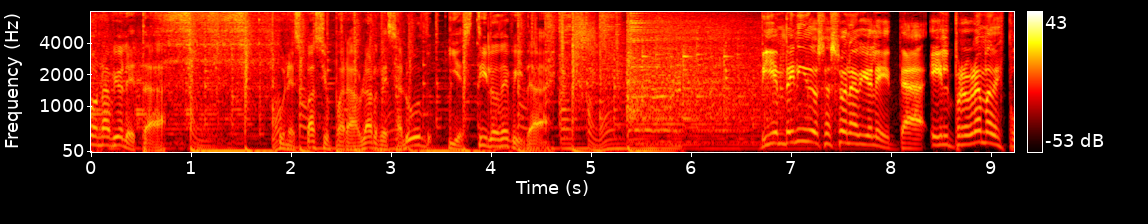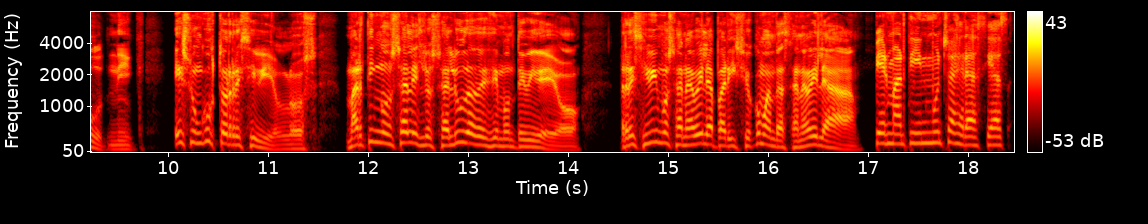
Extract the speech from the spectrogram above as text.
Zona Violeta, un espacio para hablar de salud y estilo de vida. Bienvenidos a Zona Violeta, el programa de Sputnik. Es un gusto recibirlos. Martín González los saluda desde Montevideo. Recibimos a Anabela Paricio. ¿Cómo andas, Anabela? Bien, Martín, muchas gracias.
